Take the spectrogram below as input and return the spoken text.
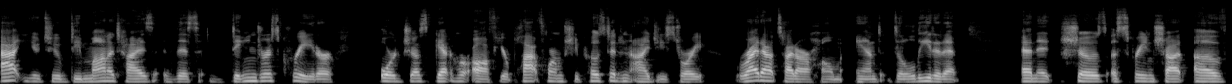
At YouTube, demonetize this dangerous creator or just get her off your platform. She posted an IG story right outside our home and deleted it. And it shows a screenshot of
